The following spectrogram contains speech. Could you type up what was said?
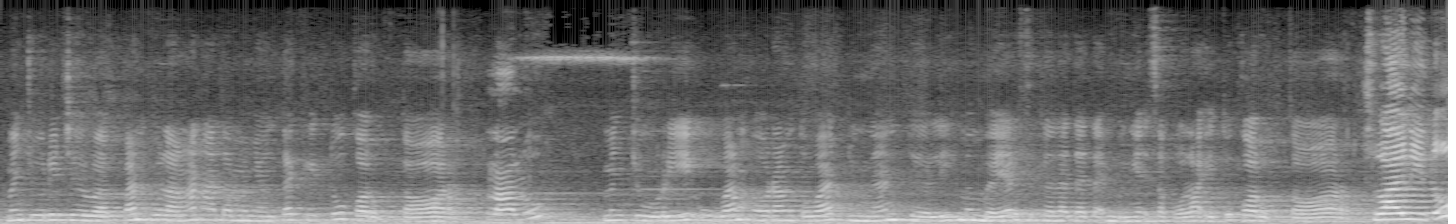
Mencuri jawaban ulangan atau menyontek itu koruptor. Lalu, Mencuri uang orang tua dengan dalih membayar segala tetek bengek sekolah itu koruptor. Selain itu,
